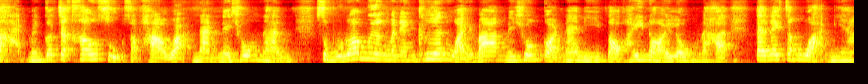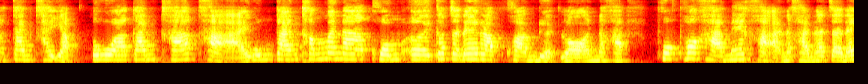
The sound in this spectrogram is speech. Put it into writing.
กาศมันก็จะเข้าสู่สภาวะนั้นในช่วงนั้น สมมุติว่าเมืองมันยังเคลื่อนไหวบ้างในช่วงก่อนหน้านี้ต่อให้น้อยลงนะคะ แต่ในจังหวะนี้การขยับตัวการค้าขายวงการคมนาคมเอ่ยก็จะได้รับความเดือดร้อนนะคะ พวกพ่อค้าแม่ค้านะคะ น่าจะได้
